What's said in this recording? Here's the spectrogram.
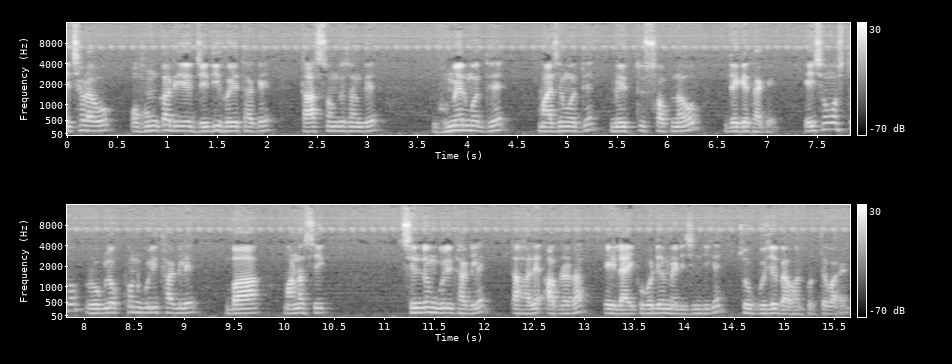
এছাড়াও অহংকারী জেদি হয়ে থাকে। তার সঙ্গে সঙ্গে ঘুমের মধ্যে, মাঝে মধ্যে মৃত্যুর স্বপ্নও দেখে থাকে। এই সমস্ত রোগ লক্ষণগুলি থাকলে বা মানসিক সিন্ডমগুলি থাকলে তাহলে আপনারা এই লাইকোবোডিয়াম মেডিসিনটিকে চোখ বুঝে ব্যবহার করতে পারেন।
